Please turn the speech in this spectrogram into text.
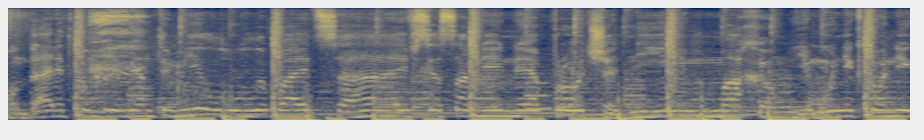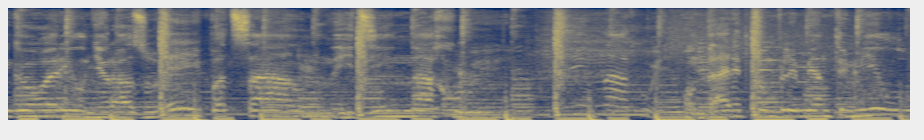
Он дарит комплименты, мило улыбается И все сомнения прочь одним махом Ему никто не говорил ни разу Эй, пацан, иди нахуй дарит комплименты, улыбается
